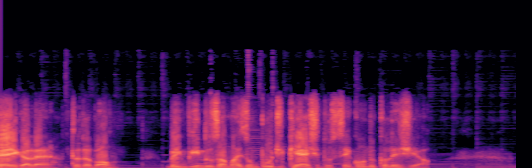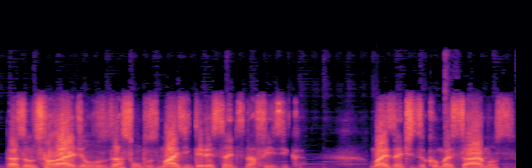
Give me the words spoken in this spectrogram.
aí galera, tudo bom? Bem-vindos a mais um podcast do segundo colegial. Nós vamos falar de um dos assuntos mais interessantes na física. Mas antes de começarmos,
